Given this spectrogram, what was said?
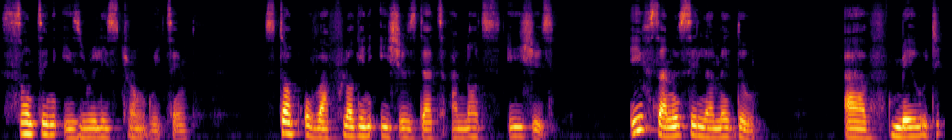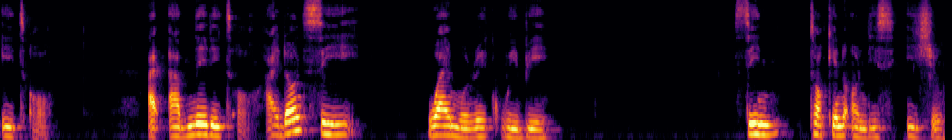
something is really strong with him. Stop overflogging issues that are not issues. If Sanusi Lamido have mailed it all, I have made it all. I don't see why MURIC will be seen talking on this issue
